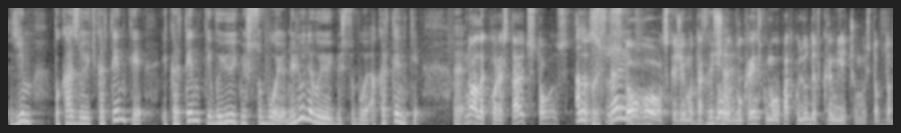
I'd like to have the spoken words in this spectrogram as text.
Їм показують картинки, і картинки воюють між собою. Не люди воюють між собою, а картинки. Е, Ну, але користають з того, Але з- користають, з того, скажімо так, ну, в українському випадку люди в Кремлі чомусь. Тобто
